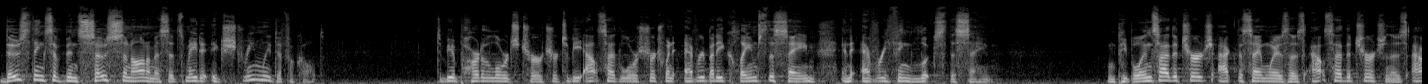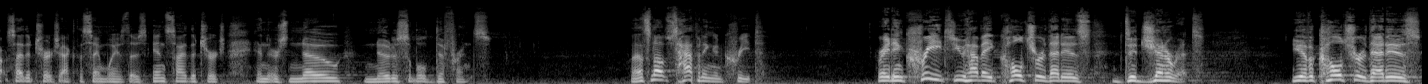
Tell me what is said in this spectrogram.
those things have been so synonymous, it's made it extremely difficult to be a part of the Lord's church or to be outside the Lord's church when everybody claims the same and everything looks the same. When people inside the church act the same way as those outside the church, and those outside the church act the same way as those inside the church, and there's no noticeable difference. Well, that's not what's happening in Crete. Right? In Crete, you have a culture that is degenerate. You have a culture that is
